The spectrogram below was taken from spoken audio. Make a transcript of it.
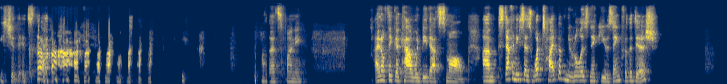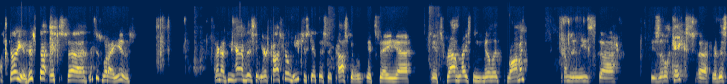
It's. oh, that's funny. I don't think a cow would be that small. Um, Stephanie says, what type of noodle is Nick using for the dish? I'll show you. This it's uh, this is what I use. I don't know if you have this at your Costco. We just get this at Costco. It's a uh, it's brown rice and millet ramen. Comes in these uh, these little cakes. Uh, for this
